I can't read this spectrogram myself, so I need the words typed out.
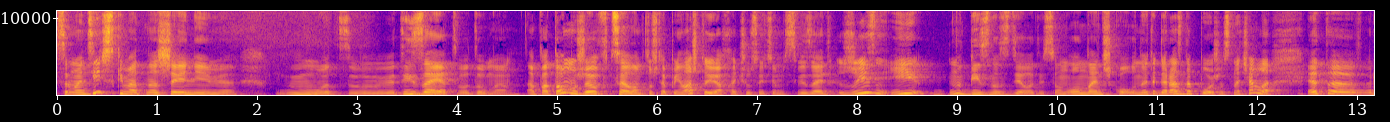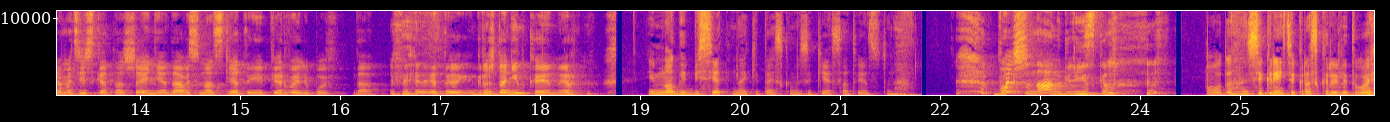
с романтическими отношениями, вот, это из-за этого, думаю. А потом уже в целом, потому что я поняла, что я хочу с этим связать жизнь и ну, бизнес сделать, то есть он, онлайн-школу. Но это гораздо позже. Сначала это романтические отношения, да, 18 лет и первая любовь, да. Это гражданин КНР. И много бесед на китайском языке, соответственно. Больше на английском. О, да, секретик раскрыли твой.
